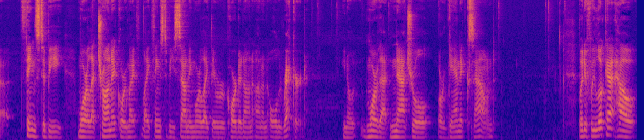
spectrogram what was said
uh, things to be more electronic, or we might like things to be sounding more like they were recorded on, on an old record. You know, more of that natural, organic sound. But if we look at how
